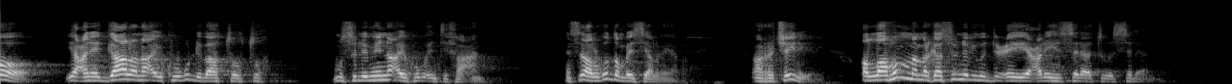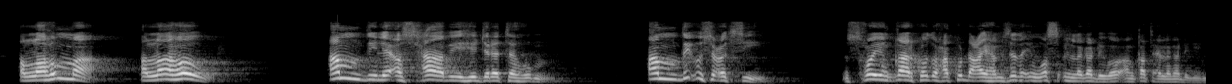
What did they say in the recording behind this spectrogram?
Oo yacnii gaalana ay kuugu dhibaatooto muslimiinna ay kugu intifaacaan. In sidaa lagu dambaysiyaa laga yaaba waan rajaynaya allaahumma markaasuu nebigu duceeyey calayhi salaatu wasalaam allaahumma allaahow amdi liasxaabii hijratahum. Amdi u socodsii nuskhooyin qaarkood waxaa ku dhacay hamsada in wasli laga dhigo aan qaci laga dhigin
